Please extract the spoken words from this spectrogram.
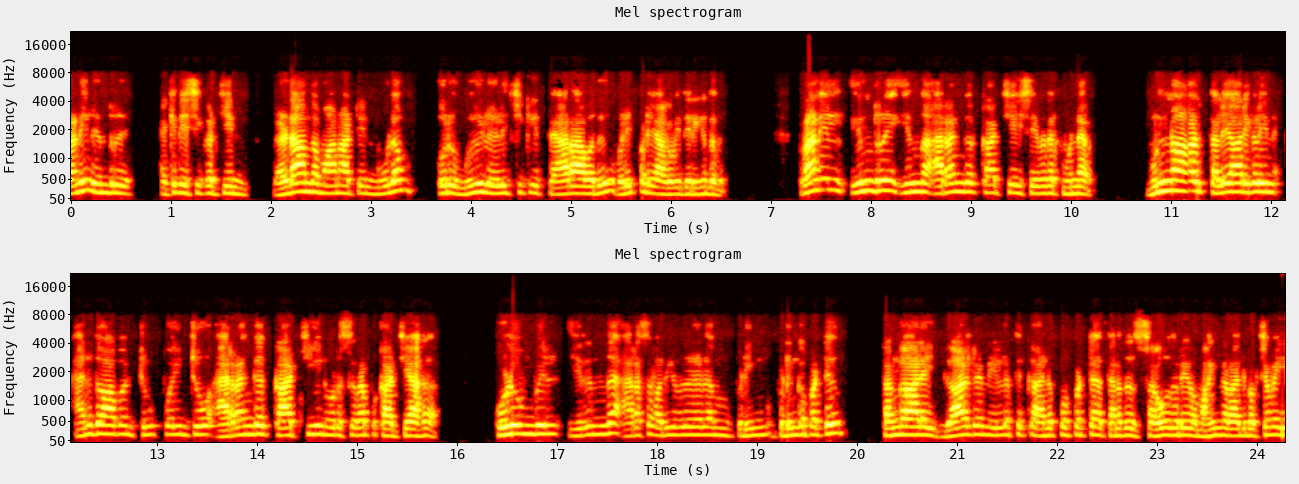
ரணில் என்று ஐக்கிய தேசிய கட்சியின் லடாந்த மாநாட்டின் மூலம் ஒரு மீள் எழுச்சிக்கு தயாராவது வெளிப்படையாகவே தெரிகின்றது. ரணில் இன்று இந்த அரங்க காட்சியை செய்வதற்கு முன்னர் முன்னாள் தலையாரிகளின் அனுதாபம் டூ பாயிண்ட் டூ அரங்க காட்சியின் ஒரு சிறப்பு காட்சியாக கொழும்பில் இருந்த அரசு அதிபரிடம் பிடுங்கப்பட்டு தங்காலை கால்டன் இல்லத்துக்கு அனுப்பப்பட்ட தனது சகோதரி மஹிந்த ராஜபக்சவை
